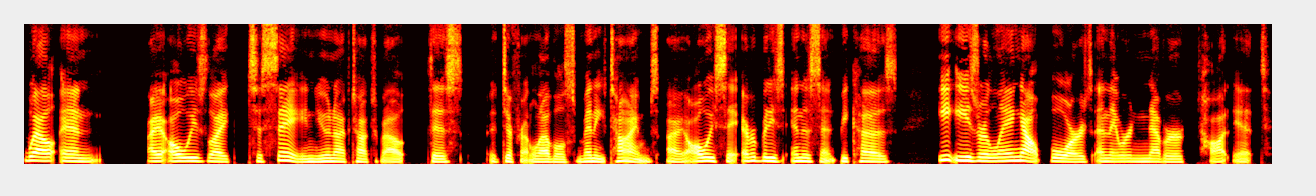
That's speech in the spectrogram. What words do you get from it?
Well, and I always like to say, and you and I've talked about this at different levels many times. I always say everybody's innocent because EEs are laying out boards and they were never taught it.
